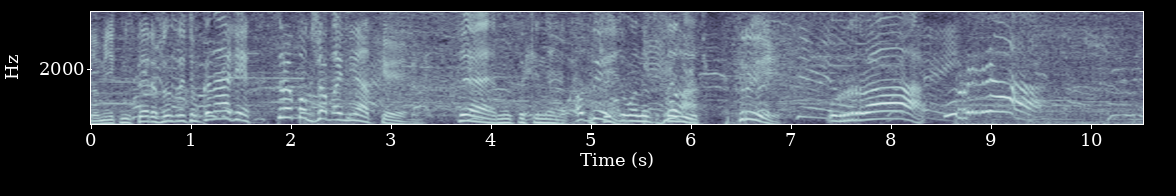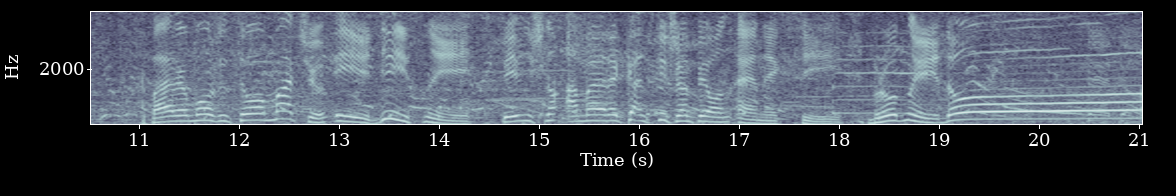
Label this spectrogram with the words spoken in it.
Домінік Містеріо вже на третьому канаді. Стрибок жабанятки. Все, ну це кінець. Один, Після цього не два, встають. три. Ура! Ура! Переможець цього матчу і дійсний північноамериканський чемпіон NXT. Брудний Домінік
